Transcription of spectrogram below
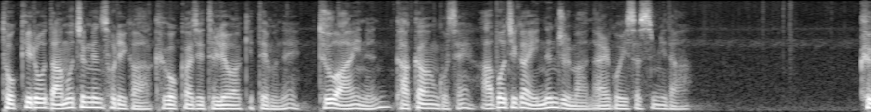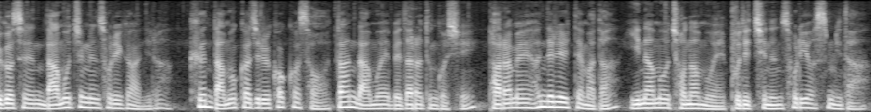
도끼로 나무 찍는 소리가 그곳까지 들려왔기 때문에 두 아이는 가까운 곳에 아버지가 있는 줄만 알고 있었습니다. 그것은 나무 찍는 소리가 아니라 큰 나뭇가지를 꺾어서 딴 나무에 매달아둔 것이 바람에 흔들릴 때마다 이 나무 저 나무에 부딪히는 소리였습니다.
